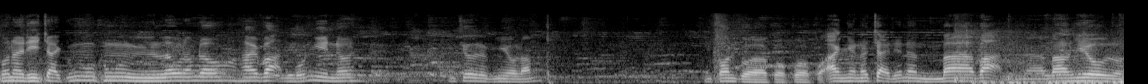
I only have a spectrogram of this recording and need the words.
Con này thì chạy cũng không lâu lắm đâu hai vạn bốn nghìn thôi. Cũng chưa được nhiều lắm. Con của của của của anh ấy, nó chạy đến lần 3 vạn à, bao nhiêu rồi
